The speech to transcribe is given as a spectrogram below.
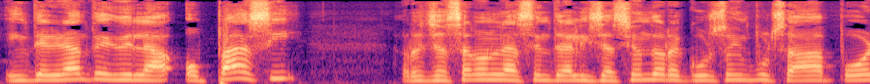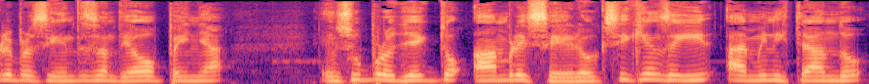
integrantes de la OPASI rechazaron la centralización de recursos impulsada por el presidente Santiago Peña en su proyecto Hambre Cero. Exigen seguir administrando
